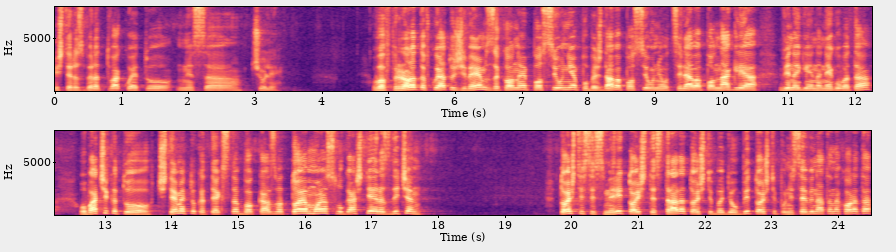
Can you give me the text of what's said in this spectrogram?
и ще разберат това, което не са чули. В природата, в която живеем, закона е по-силния, побеждава по-силния, оцелява по-наглия, винаги е на неговата. Обаче като четеме тук текста, Бог казва, Той е моя слуга, ще е различен. Той ще се смири, той ще страда, той ще бъде убит, той ще понесе вината на хората.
